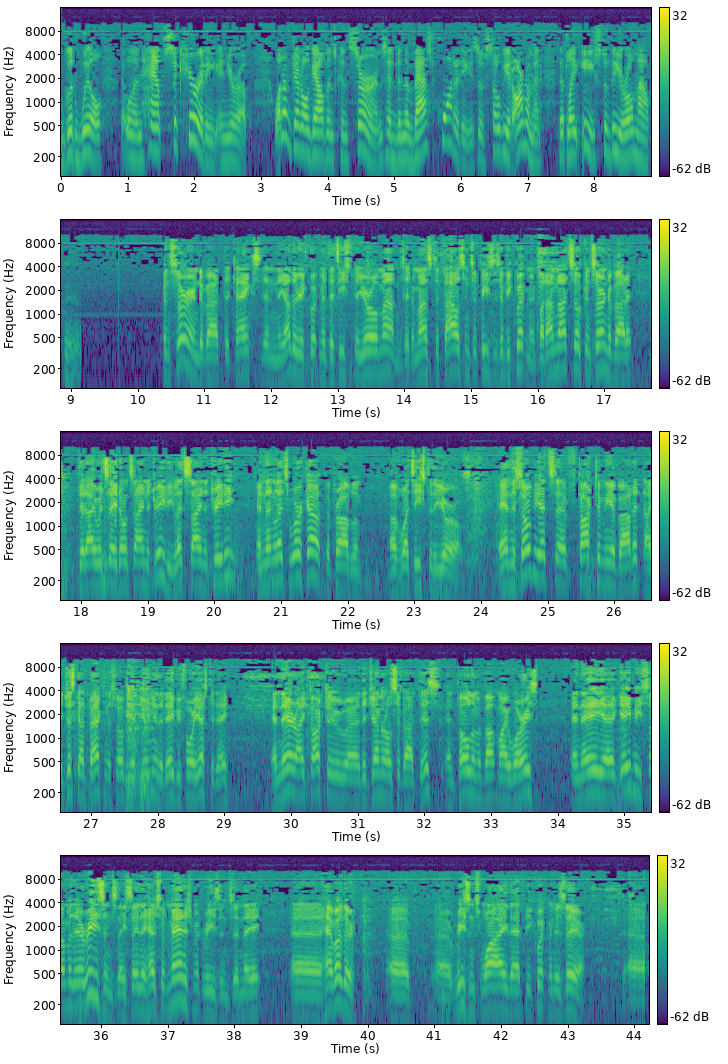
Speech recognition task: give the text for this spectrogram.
goodwill that will enhance security in Europe. One of General Galvin's concerns had been the vast quantities of Soviet armament that lay east of the Ural Mountains. Concerned about the tanks and the other equipment that's east of the Ural Mountains. It amounts to thousands of pieces of equipment, but I'm not so concerned about it that I would say don't sign the treaty. Let's sign the treaty, and then let's work out the problem of what's east of the Urals. And the Soviets have talked to me about it. I just got back from the Soviet Union the day before yesterday, and there I talked to uh, the generals about this and told them about my worries. And they uh, gave me some of their reasons. They say they have some management reasons and they uh, have other uh, uh, reasons why that equipment is there. Uh,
